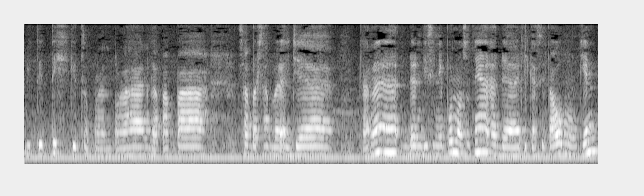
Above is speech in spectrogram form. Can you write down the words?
Dititih gitu pelan-pelan nggak apa-apa sabar-sabar aja. Karena dan di sini pun maksudnya ada dikasih tahu mungkin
